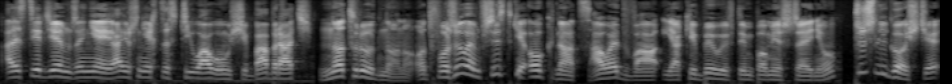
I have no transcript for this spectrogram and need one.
ale stwierdziłem, że nie, ja już nie chcę z chihuahuą się babrać. No trudno, no. Otworzyłem wszystkie okna, całe dwa, jakie były w tym pomieszczeniu. Przyszli goście,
